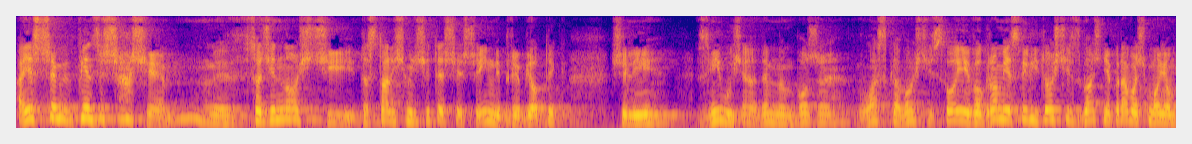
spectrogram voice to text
a jeszcze w międzyczasie, w codzienności dostaliśmy dzisiaj też jeszcze inny probiotyk, czyli zmiłuj się nade mną Boże w łaskawości swojej, w ogromie swej litości zgłaś nieprawość moją,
